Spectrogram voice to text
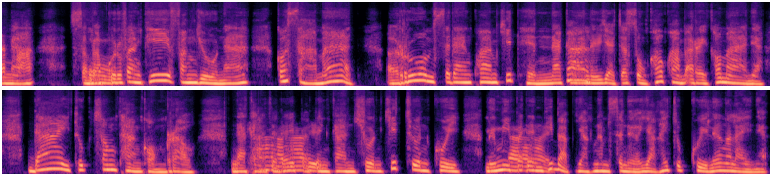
นะคะนะสำหรับอืมคุณผู้ฟังที่ฟังอยู่นะ ก็สามารถเอ่อร่วมแสดงความคิดเห็นนะคะค่ะหรืออยากจะส่งข้อความอะไรเข้ามาเนี่ย ได้ทุกช่องทางของเรานะคะใช่จะได้ไปเป็นการชวนคิดชวนคุย หรือมีใช่ประเด็นที่แบบอยากนำเสนออยากให้จุ๊บคุยเรื่องอะไรเนี่ย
